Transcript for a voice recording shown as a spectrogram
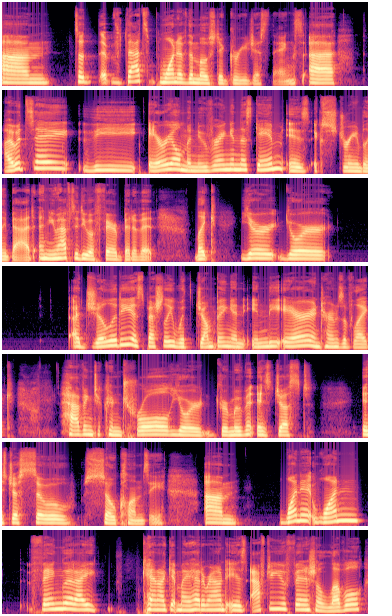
Um, so th- that's one of the most egregious things. Uh, I would say the aerial maneuvering in this game is extremely bad, and you have to do a fair bit of it. Like your your agility, especially with jumping and in the air, in terms of like having to control your your movement, is just is just so so clumsy. Um, one it one thing that I cannot get my head around is after you finish a level,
